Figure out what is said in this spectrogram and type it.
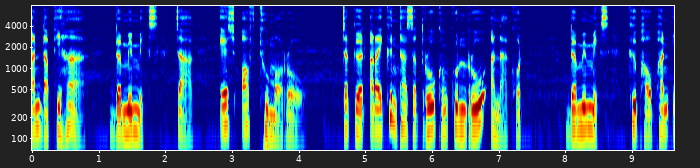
อันดับที่ 5 The Mimics จาก Age of Tomorrow จะเกิดอะไรขึ้นถ้าศัตรูของคุณรู้อนาคต The Mimics คือเผ่าพันธุ์เอ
